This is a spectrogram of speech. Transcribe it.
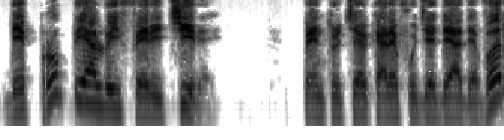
de propria lui fericire. Pentru cel care fuge de adevăr,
